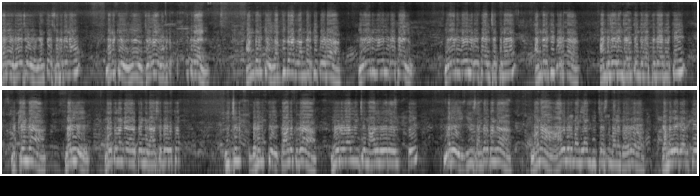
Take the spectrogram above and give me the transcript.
మరి రోజు ఎంతో శుభదినం. మనకి ఈ జూలై ఒకటి తారీఖునే అందరికీ లబ్ధిదారులందరికీ కూడా ఏడు వేల రూపాయలు ఏడు వేల రూపాయలు చొప్పున అందరికీ కూడా అందజేయడం జరుగుతుంది లబ్ధిదారులకి. ముఖ్యంగా మరి నూతనంగా ఏర్పడిన రాష్ట్ర ప్రభుత్వం ఇచ్చిన బహుమతి కానుకగా మూడు వేల నుంచి నాలుగు వేలు అయింది. మరి ఈ సందర్భంగా మన ఆలమూరు మండలానికి ఇచ్చేసిన మన గౌరవ ఎమ్మెల్యే గారికి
